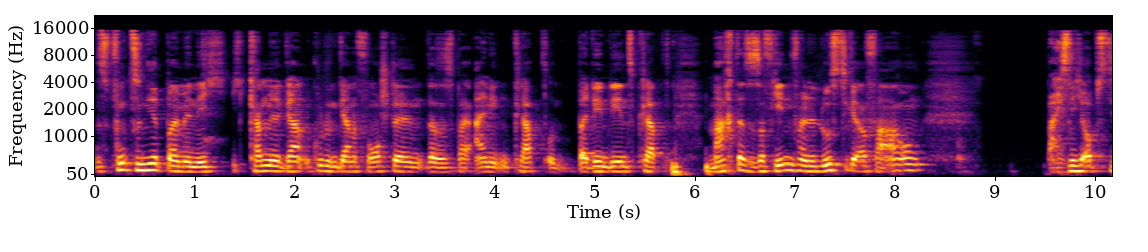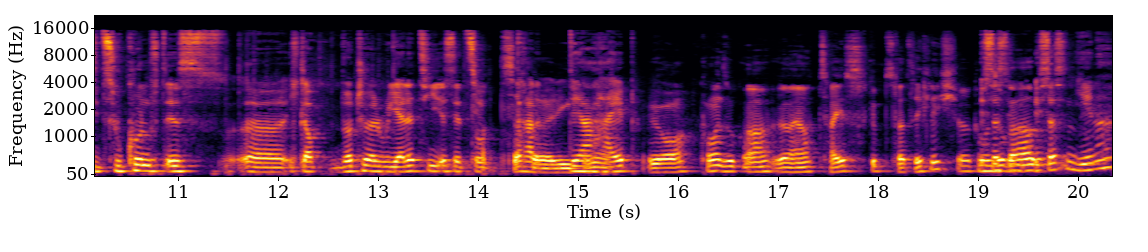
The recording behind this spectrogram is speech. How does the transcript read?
es funktioniert bei mir nicht. Ich kann mir gar, gut und gerne vorstellen, dass es bei einigen klappt und bei denen, denen es klappt, macht das. Es ist auf jeden Fall eine lustige Erfahrung. Weiß nicht, ob es die Zukunft ist. Äh, ich glaube, Virtual Reality ist jetzt so gerade der Hype. Ja, kann man sogar, ja, ja, Zeiss gibt's tatsächlich. äh, Kann Ist man das, sogar, in, ist das in Jena?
